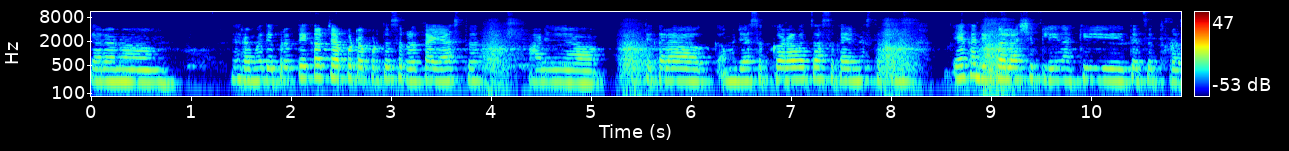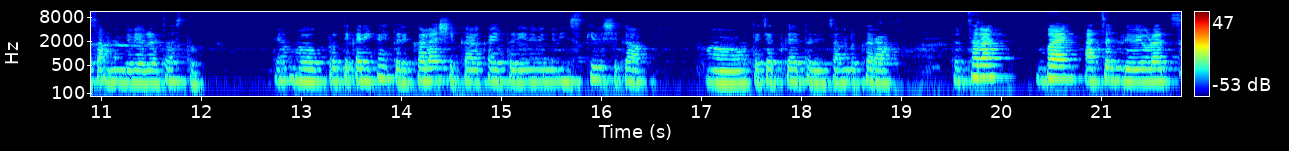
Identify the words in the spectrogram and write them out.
कारण घरामध्ये प्रत्येकाच्या पोटापुरतं सगळं काही असतं आणि प्रत्येकाला म्हणजे असं करावंच असं काही नसतं. पण एखादी कला शिकली ना की त्याचा थोडासा आनंद वेगळाच असतो. त्यामुळं प्रत्येकाने काहीतरी कला शिका काहीतरी नवीन नवीन स्किल शिका त्याच्यात काहीतरी चांगलं करा. तर चला बाय आजचा व्हिडिओ एवढाच.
